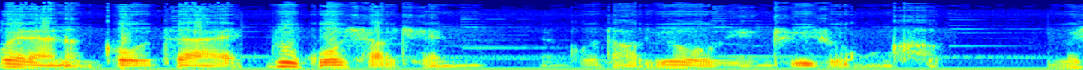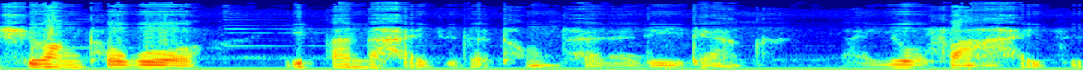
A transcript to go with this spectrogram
未来能够在入国小前能够到幼儿园去融合，我们希望透过一般的孩子的同才的力量，来诱发孩子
